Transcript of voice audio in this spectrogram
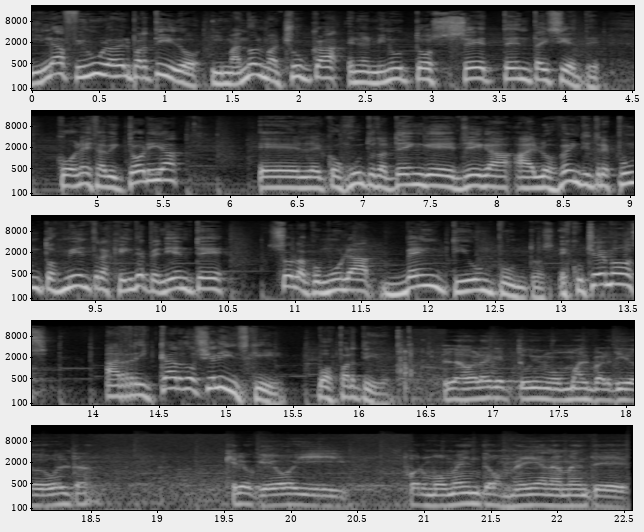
y la figura del partido, Imanol Machuca en el minuto 77. Con esta victoria, el conjunto tatengue llega a los 23 puntos, mientras que Independiente solo acumula 21 puntos. Escuchemos a Ricardo Zielinski, post partido. La verdad que tuvimos un mal partido de vuelta. Creo que hoy, por momentos, medianamente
